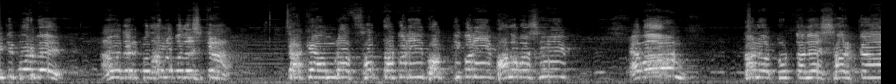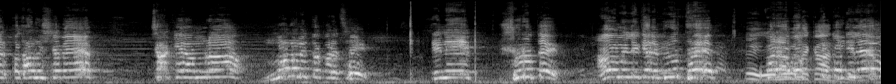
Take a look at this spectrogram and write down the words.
ইতিপূর্বে আমাদের প্রধান উপদেষ্টা যাকে আমরা শ্রদ্ধা করি ভক্তি করি ভালোবাসি এবং গণপুত্তানের সরকার প্রধান হিসেবে যাকে আমরা মনোনীত করেছি তিনি শুরুতে আওয়ামী লীগের বিরুদ্ধে দিলেও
